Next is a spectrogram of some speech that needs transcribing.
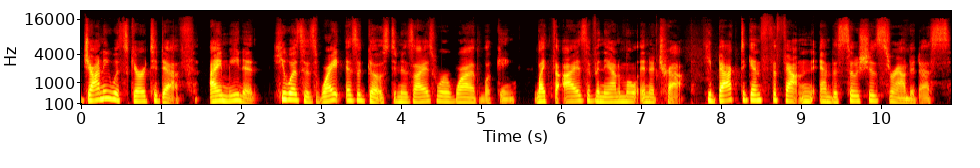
Johnny was scared to death. I mean it. He was as white as a ghost, and his eyes were wild looking, like the eyes of an animal in a trap. He backed against the fountain, and the Socs surrounded us.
